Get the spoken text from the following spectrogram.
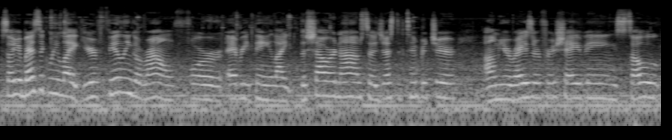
So you're basically like you're feeling around for everything like the shower knobs to adjust the temperature um your razor for shaving soap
